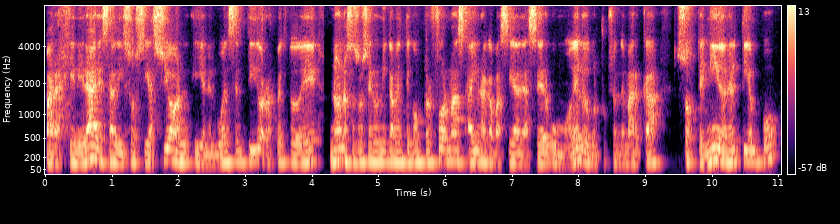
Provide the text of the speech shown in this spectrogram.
para generar esa disociación y en el buen sentido respecto de no nos asocian únicamente con performance, hay una capacidad de hacer un modelo de construcción de marca sostenido en el tiempo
